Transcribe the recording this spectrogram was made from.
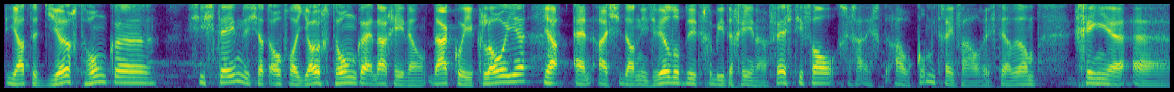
je had het jeugdhonken systeem. Dus je had overal jeugdhonken en daar, ging je dan, daar kon je klooien. Ja. En als je dan iets wilde op dit gebied, dan ging je naar een festival. Ik ga echt oude comedy train verhaal weer vertellen. Dan ging je, eh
